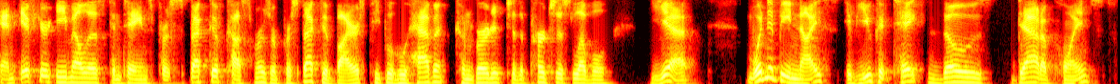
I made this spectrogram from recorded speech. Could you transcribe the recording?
And if your email list contains prospective customers or prospective buyers, people who haven't converted to the purchase level yet, wouldn't it be nice if you could take those data points,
